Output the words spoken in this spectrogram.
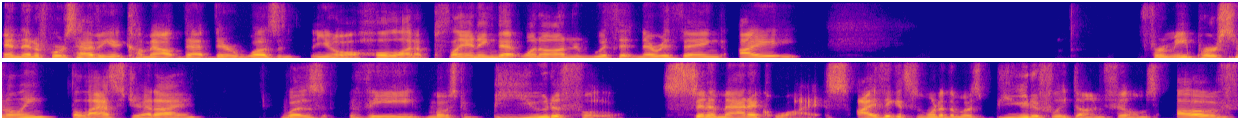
And then, of course, having it come out that there wasn't, you know, a whole lot of planning that went on with it and everything. I, for me personally, The Last Jedi was the most beautiful cinematic wise. I think it's one of the most beautifully done films of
